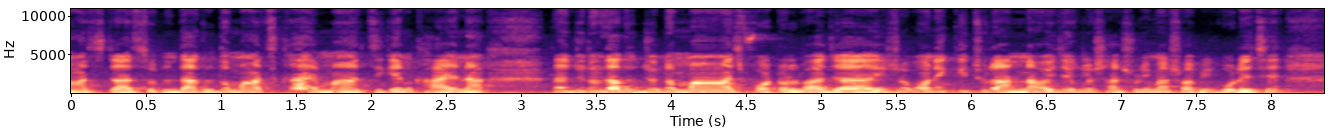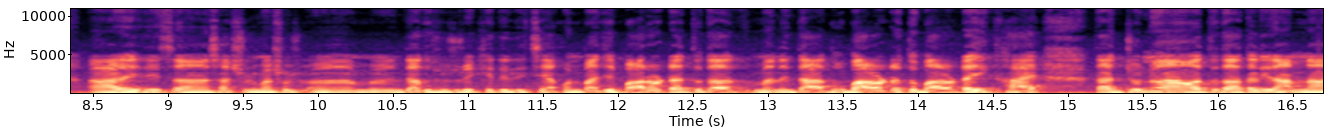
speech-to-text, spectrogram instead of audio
মাছ টাছ দাদু তো মাছ খায় মাছ চিকেন খায় না। তার জন্য দাদুর জন্য মাছ, পটল ভাজা, এইসব অনেক কিছু রান্না হয়েছে, এগুলো শাশুড়ি মা সবই করেছে। আর এই যে শাশুড়ি মা দাদু শ্বশুরে খেতে দিচ্ছে। এখন বাজে বারোটা, তো দাদু মানে দাদু বারোটা, তো বারোটাই খায়। তার জন্য অত তাড়াতাড়ি রান্না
